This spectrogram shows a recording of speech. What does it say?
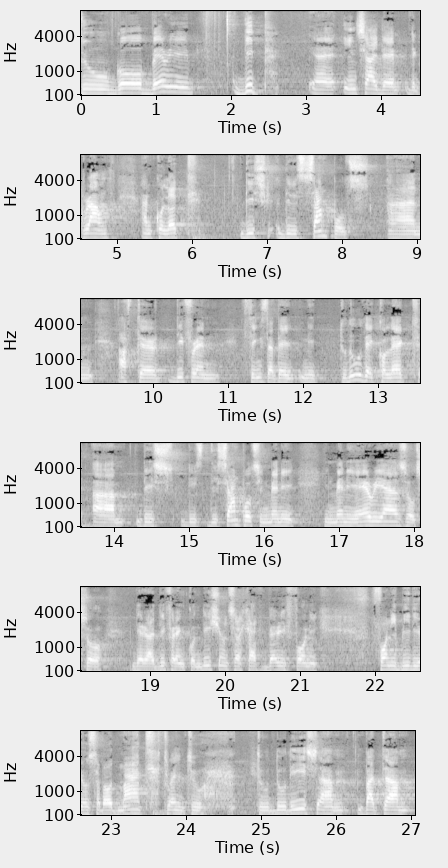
to go very deep uh, inside the, the ground and collect these, these samples. And after different things that they need to do, they collect um, these, these, these samples in many, in many areas. Also, there are different conditions. I have very funny, funny videos about Matt trying to, to do this. Um, but um,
